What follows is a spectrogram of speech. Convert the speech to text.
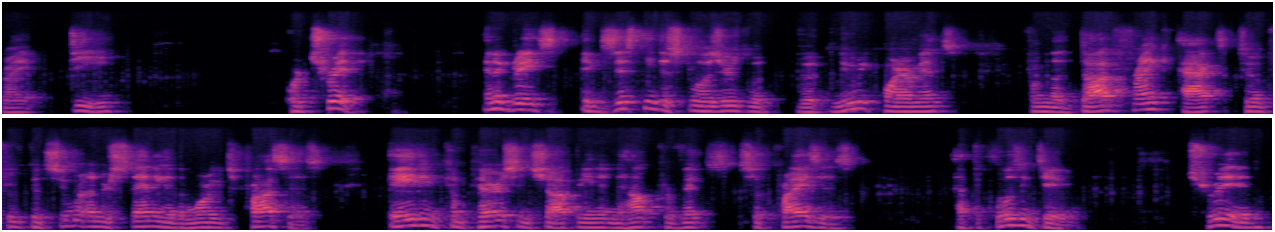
right, D, or TRID. Integrates existing disclosures with, with new requirements from the Dodd-Frank Act to improve consumer understanding of the mortgage process, aid in comparison shopping, and help prevent surprises at the closing table. TRID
